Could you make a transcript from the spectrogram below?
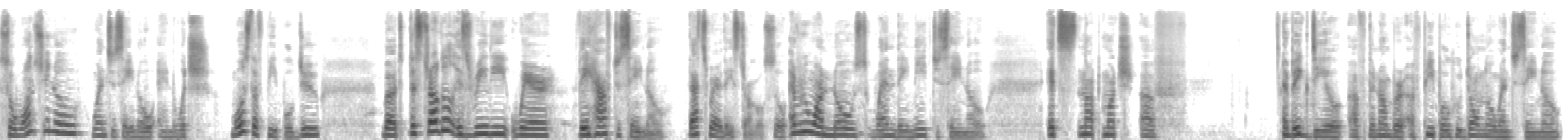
So once you know when to say no, and which most of people do, but the struggle is really where they have to say no. That's where they struggle. So everyone knows when they need to say no. It's not much of a big deal of the number of people who don't know when to say no.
